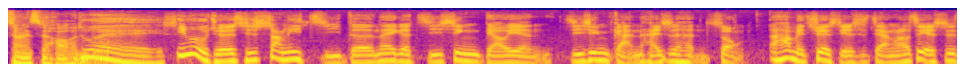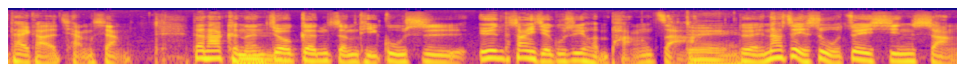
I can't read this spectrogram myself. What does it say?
上一次好很多。对，因为我觉得其实上一集的那个即兴表演、即兴感还是很重，那他们确实也是这样，然后这也是泰卡的强项，但他可能就跟整体故事，因为上一节故事又很庞杂，对。对，那这也是我最欣赏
